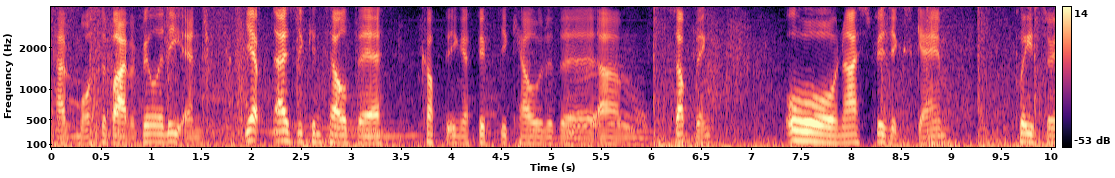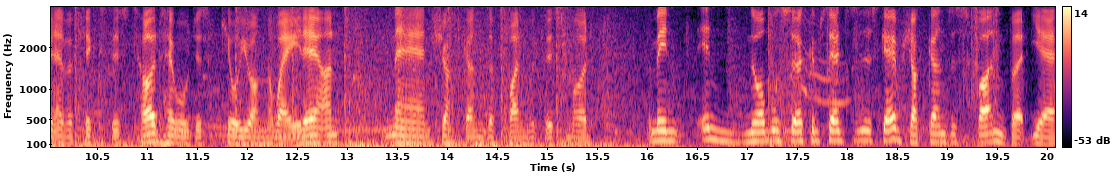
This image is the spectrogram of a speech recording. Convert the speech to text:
have more survivability. And yep, as you can tell there, copying a 50 cal to the um, something. Oh, nice physics game. Please don't ever fix this, Todd. It will just kill you on the way down. Man, shotguns are fun with this mod. I mean, in normal circumstances in this game, shotguns is fun, but yeah,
